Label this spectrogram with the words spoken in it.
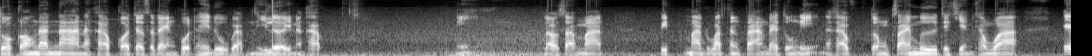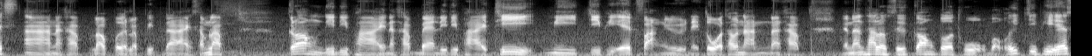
ตัวกล้องด้านหน้านะครับ ก็จะแสดงผลให้ดูแบบนี้เลยนะครับ นี่ เราสามารถปิดมาตรวัดต่างๆ ได้ตรงนี้นะครับ ตรงซ้ายมือจะเขียนคำว่า SR นะครับ เราเปิดและปิดได้สำหรับกล้อง DDPI นะครับ แบรนด์ DDPI ที่มี GPS ฝังอยู่ในตัวเท่านั้นนะครับ ดังนั้นถ้าเราซื้อกล้องตัวถูกบอกเอ้ย GPS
